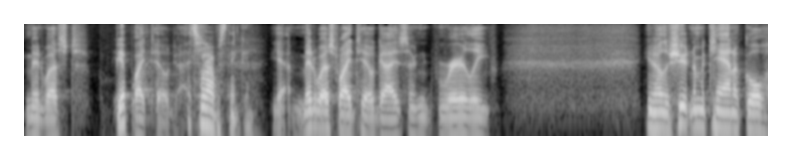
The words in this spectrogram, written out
Midwest Yep. whitetail guys. That's what I was thinking. yeah, Midwest whitetail guys are rarely, you know, they're shooting a mechanical.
